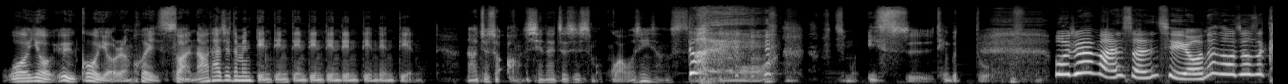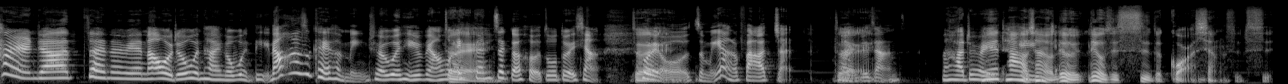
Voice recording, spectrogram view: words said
我有遇过有人会算，然后他就在那边点点点点点点点点点。然后就说哦，现在这是什么卦？我心里想什么？对 什么意思？听不懂。我觉得蛮神奇哦。那时候就是看人家在那边，然后我就问他一个问题，然后他是可以很明确的问题，就比方说，哎，跟这个合作对象会有怎么样的发展？对，对，就这样子。然后他就会，因为他好像有六六十四个卦象，是不是？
